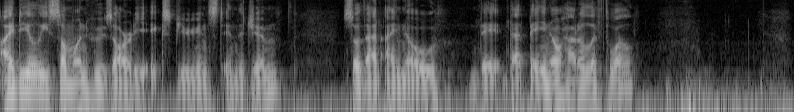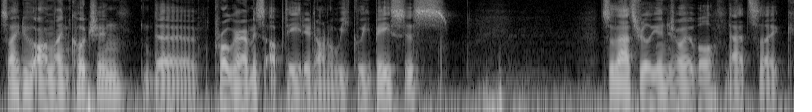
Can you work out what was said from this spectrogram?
ideally someone who's already experienced in the gym so that I know they that they know how to lift well. So I do online coaching. The program is updated on a weekly basis. So that's really enjoyable. That's like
